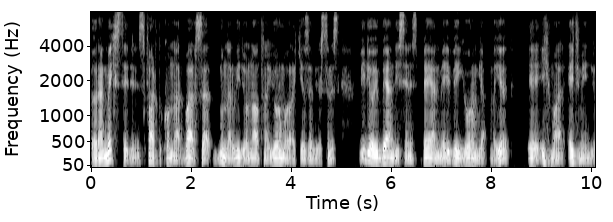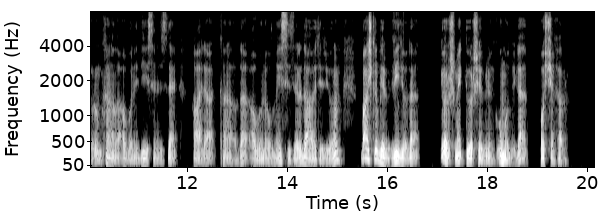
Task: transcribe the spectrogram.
öğrenmek istediğiniz farklı konular varsa bunları videonun altına yorum olarak yazabilirsiniz. Videoyu beğendiyseniz beğenmeyi ve yorum yapmayı e, ihmal etmeyin diyorum. Kanala abone değilseniz de hala kanala da abone olmayı sizlere davet ediyorum. Başka bir videoda görüşmek, görüşebilmek umuduyla. Hoşçakalın.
